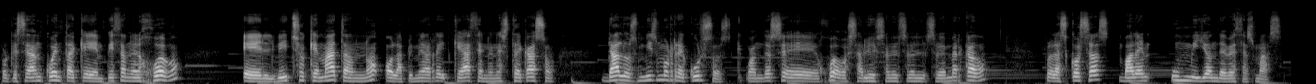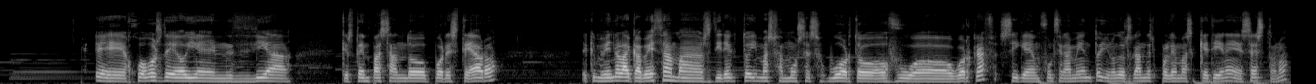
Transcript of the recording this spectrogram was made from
porque se dan cuenta que empiezan el juego, el bicho que matan, ¿no? O la primera raid que hacen en este caso, da los mismos recursos que cuando ese juego salió, salió, salió, salió al mercado, pero las cosas valen un millón de veces más. Eh, juegos de hoy en día que estén pasando por este aro, el que me viene a la cabeza más directo y más famoso es World of Warcraft, sigue en funcionamiento y uno de los grandes problemas que tiene es esto, ¿no?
